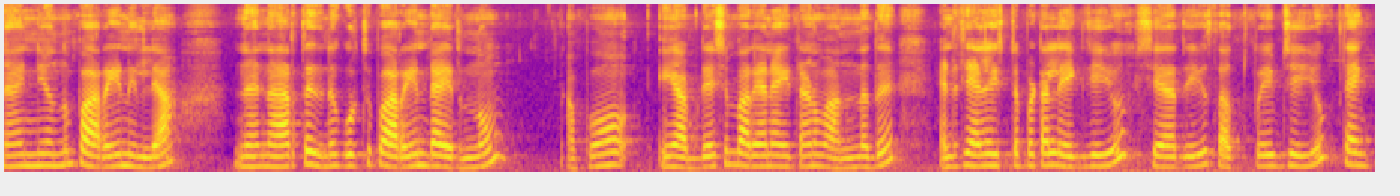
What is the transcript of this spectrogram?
ഞാൻ ഇനിയൊന്നും പറയുന്നില്ല. ഞാൻ നേരത്തെ ഇതിനെക്കുറിച്ച് പറയുന്നുണ്ടായിരുന്നു. അപ്പോൾ ഈ അപ്ഡേഷൻ പറയാനായിട്ടാണ് വന്നത്. എന്റെ ചാനൽ ഇഷ്ടപ്പെട്ടാൽ ലൈക്ക് ചെയ്യൂ ഷെയർ ചെയ്യൂ സബ്സ്ക്രൈബ് ചെയ്യൂ. താങ്ക്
